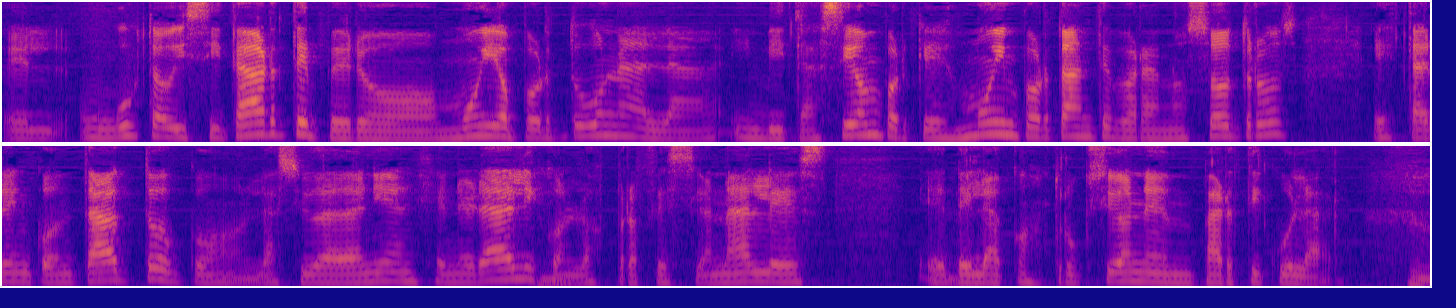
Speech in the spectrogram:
el- un gusto visitarte, pero muy oportuna la invitación porque es muy importante para nosotros estar en contacto con la ciudadanía en general y con los profesionales eh, de la construcción en particular. Mm.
